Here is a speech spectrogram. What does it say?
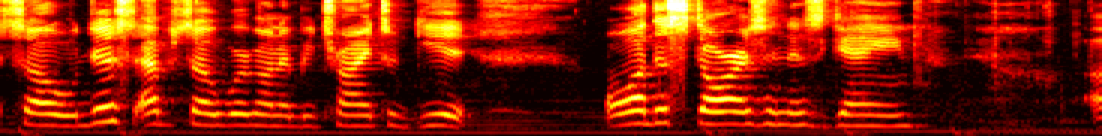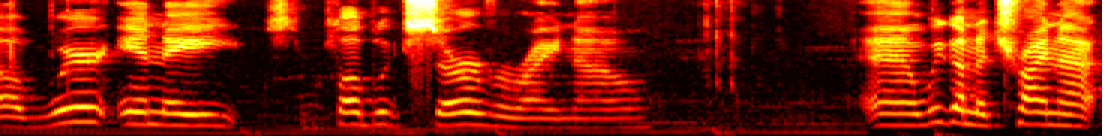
So this episode, we're going to be trying to get all the stars in this game. Uh, we're in a public server right now. And we're going to try not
